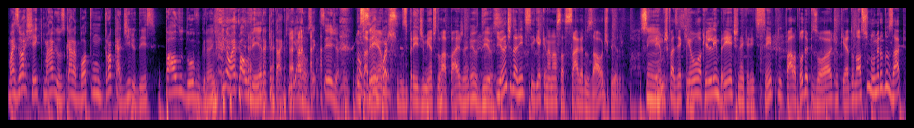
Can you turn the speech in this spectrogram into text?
Mas eu achei que maravilhoso. O cara bota um trocadilho desse, Paulo do Ovo Grande. E não é Paulo Vieira que tá aqui, a não ser que seja. Não, sei, sabemos pode ser. os empreendimentos do rapaz, né? Meu Deus. E antes da gente seguir aqui na nossa saga dos áudios, Pedro, Sim. temos que fazer aqui o- aquele lembrete, né? Que a gente sempre fala todo episódio, que é do nosso número do zap,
